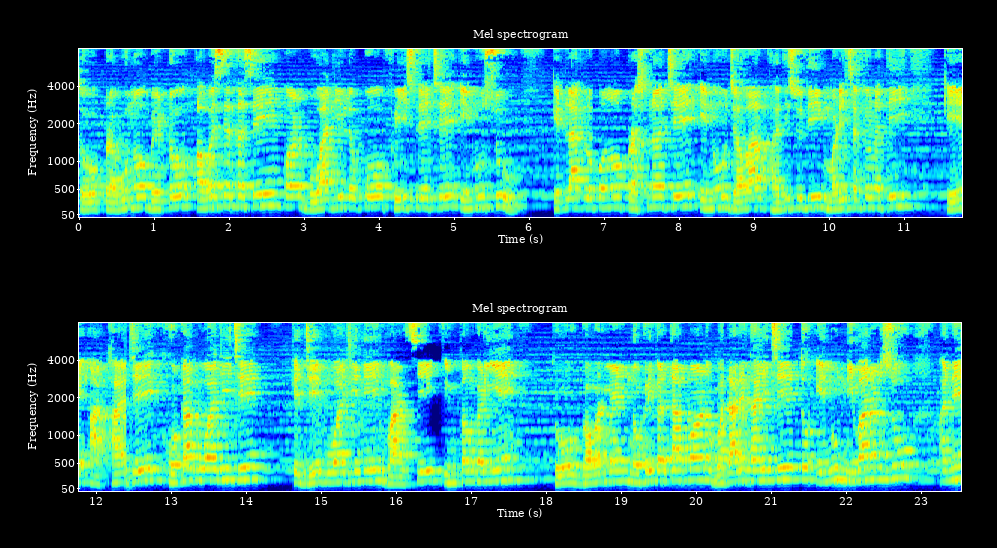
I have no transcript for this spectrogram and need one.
તો પ્રભુનો બેટો અવશ્ય થશે, પણ ભુવાજી લોકો ફીસ લે છે એનું શું? કેટલાક લોકોનો પ્રશ્ન છે, એનો જવાબ હજી સુધી મળી શક્યો નથી કે આખા જે ખોટા ભુવાજી છે કે જે ભુવાજીની વાર્ષિક ઇન્કમ ગણીએ, તો ગવર્મેન્ટ નોકરી કરતાં પણ વધારે થાય છે, તો એનું નિવારણ શું? અને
